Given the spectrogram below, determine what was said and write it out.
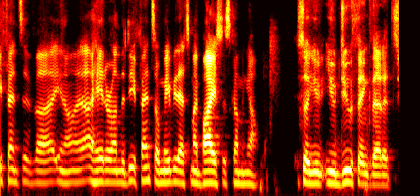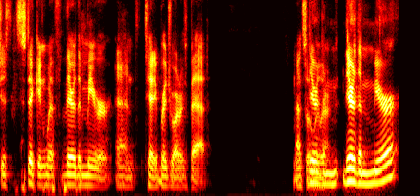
defensive, uh, you know, a hater on the defense, so maybe that's my biases coming out. so you you do think that it's just sticking with they're the mirror and Teddy Bridgewater's bad. That's what They're learned. the they're the mirror.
